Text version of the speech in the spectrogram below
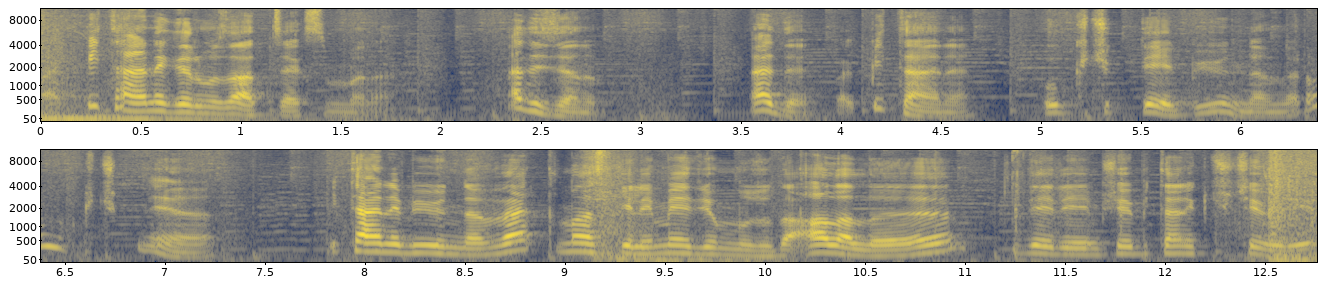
bak bir tane kırmızı atacaksın bana. Hadi canım. Hadi bak bir tane. Bu küçük değil büyüğünden ver. Oğlum küçük ne ya? Bir tane büyüğünden ver. Maskeli medyumumuzu da alalım. Gidelim. Şöyle bir tane küçük çevireyim.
